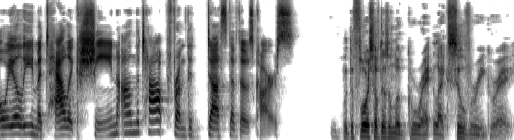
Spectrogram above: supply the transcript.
oily metallic sheen on the top from the dust of those cars. But the floor itself doesn't look gray, like silvery gray.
